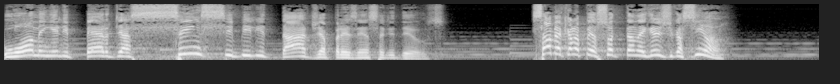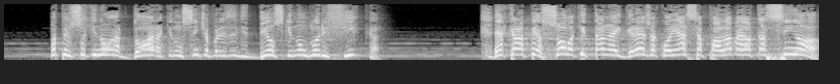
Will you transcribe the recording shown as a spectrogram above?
o homem ele perde a sensibilidade à presença de Deus. Sabe aquela pessoa que está na igreja e fica assim, ó? Uma pessoa que não adora, que não sente a presença de Deus, que não glorifica. É aquela pessoa que está na igreja, conhece a palavra, ela está assim, ó.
